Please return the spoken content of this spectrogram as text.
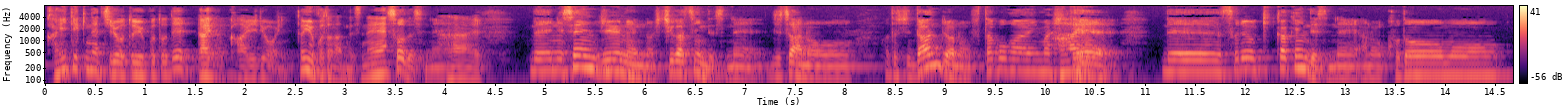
快適な治療ということで、ライフ改良院ということなんですね。そうですね。はい。で、2010年の7月にですね、実はあの、私男女の双子がいまして、はいで、それをきっかけにですね、あの、子供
